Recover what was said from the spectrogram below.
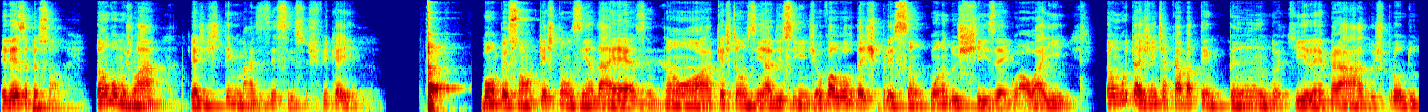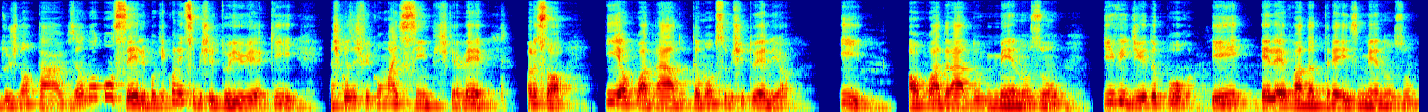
Beleza, pessoal? Então, vamos lá, porque a gente tem mais exercícios. Fica aí. Bom, pessoal, uma questãozinha da ESA. Então, ó, a questãozinha diz o seguinte, é o valor da expressão quando x é igual a y. Então, muita gente acaba tentando aqui lembrar dos produtos notáveis. Eu não aconselho, porque quando a gente substitui o i aqui, as coisas ficam mais simples. Quer ver? Olha só, i ao quadrado, então vamos substituir ali, ó, i ao quadrado menos 1 dividido por i elevado a 3 menos 1.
